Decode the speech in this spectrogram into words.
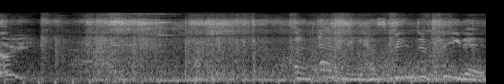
An enemy has been defeated.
